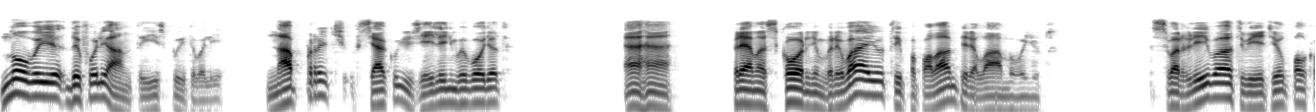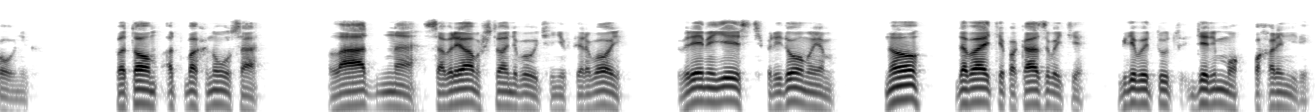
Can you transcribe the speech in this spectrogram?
новые дефолианты испытывали. Напрочь всякую зелень выводят. Ага, прямо с корнем вырывают и пополам переламывают. Сварливо ответил полковник. Потом отмахнулся. Ладно, соврем что-нибудь, не впервой. Время есть, придумаем. Ну, Давайте, показывайте, где вы тут дерьмо похоронили.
